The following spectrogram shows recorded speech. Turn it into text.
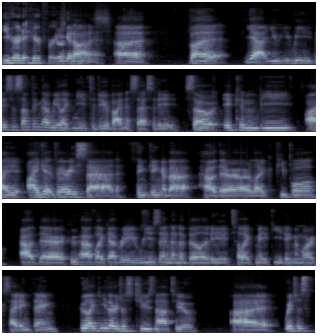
you heard it here first. Go get on it. Uh, but yeah, you, you, we this is something that we like need to do by necessity. So it can be. I I get very sad thinking about how there are like people out there who have like every reason and ability to like make eating a more exciting thing who like either just choose not to uh, which is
